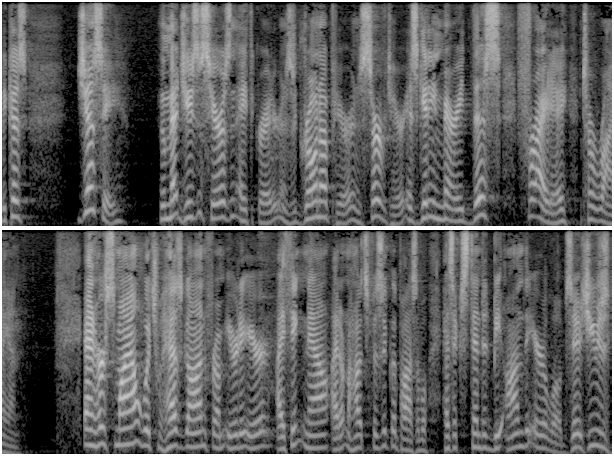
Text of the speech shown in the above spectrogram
Because Jesse who met Jesus here as an eighth grader and has grown up here and served here, is getting married this Friday to Ryan. And her smile, which has gone from ear to ear, I think now, I don't know how it's physically possible, has extended beyond the earlobes. She was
